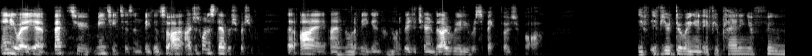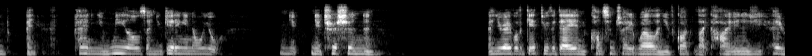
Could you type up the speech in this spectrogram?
Anyway, yeah, back to meat eaters and vegans. So I, I just want to establish first of all that I, I am not a vegan, I'm not a vegetarian, but I really respect those who are. If, if you're doing it, if you're planning your food and you're planning your meals and you're getting in all your nu nutrition and and you're able to get through the day and concentrate well and you've got like high energy hey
